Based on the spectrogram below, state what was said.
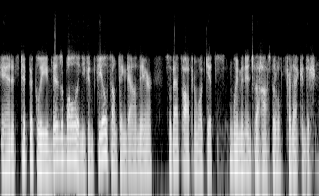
and it's typically visible and you can feel something down there. So that's often what gets women into the hospital for that condition.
